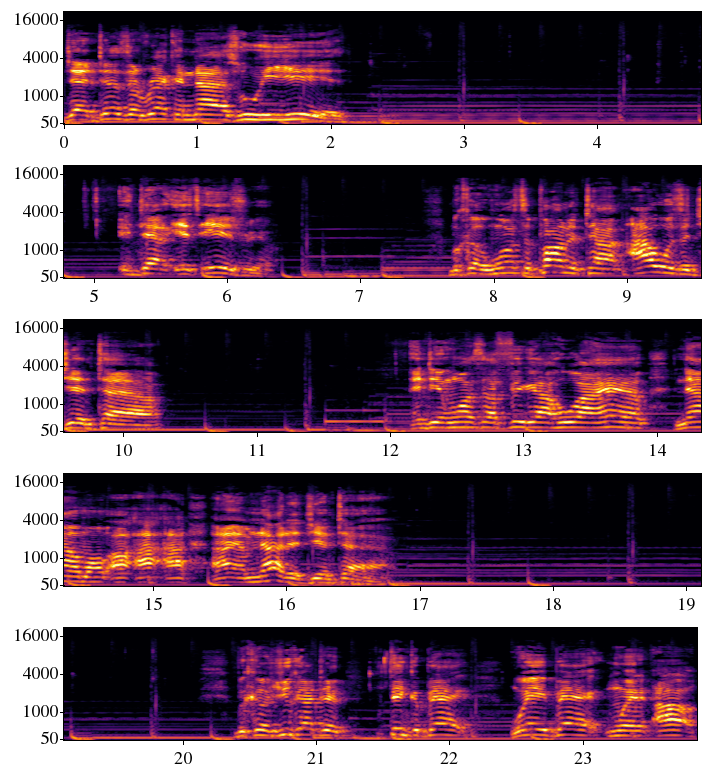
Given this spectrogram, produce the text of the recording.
that doesn't recognize who he is. That is Israel. Because once upon a time I was a Gentile and then once I figure out who I am, now I'm I, I, I, I am not a Gentile. Because you got to think back way back when our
